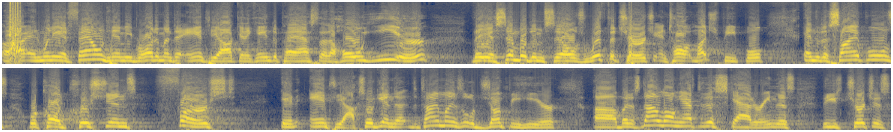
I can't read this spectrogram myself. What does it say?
Uh, and when he had found him, he brought him unto Antioch, and it came to pass that a whole year they assembled themselves with the church and taught much people, and the disciples were called Christians first in Antioch. So again, the, the timeline is a little jumpy here, uh, but it's not long after this scattering, this, these churches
